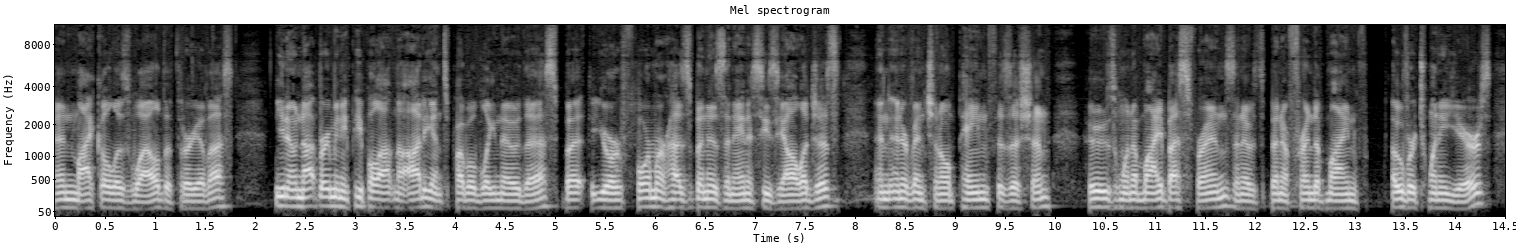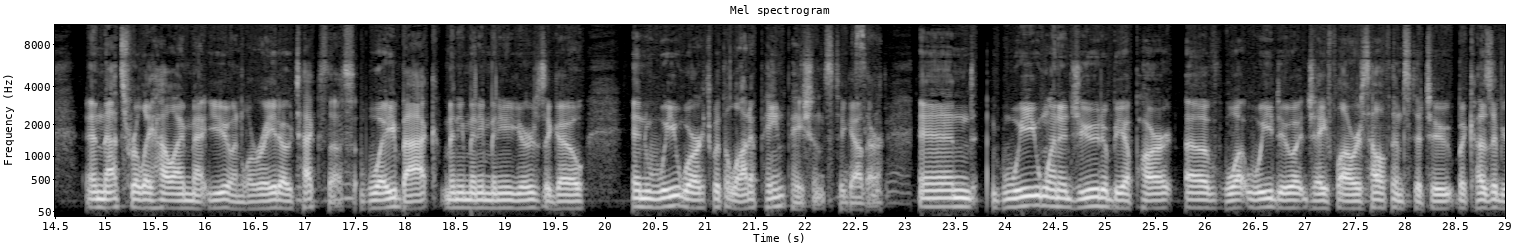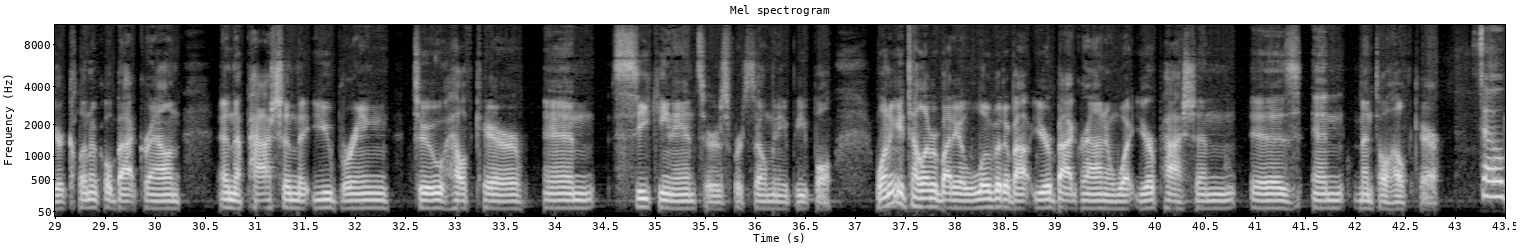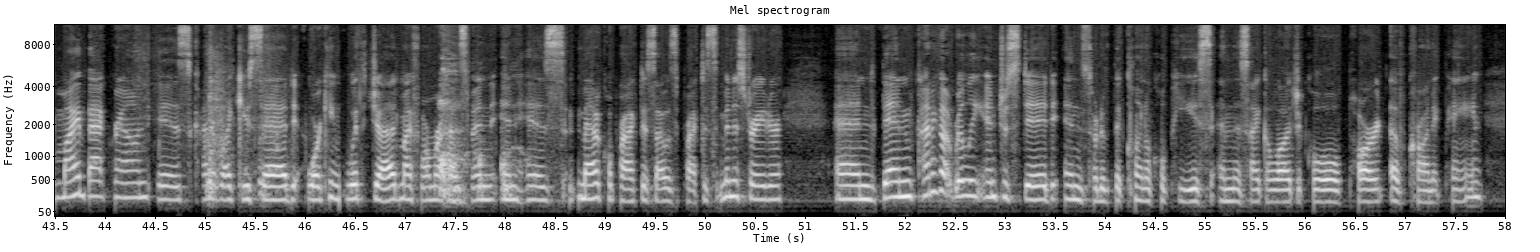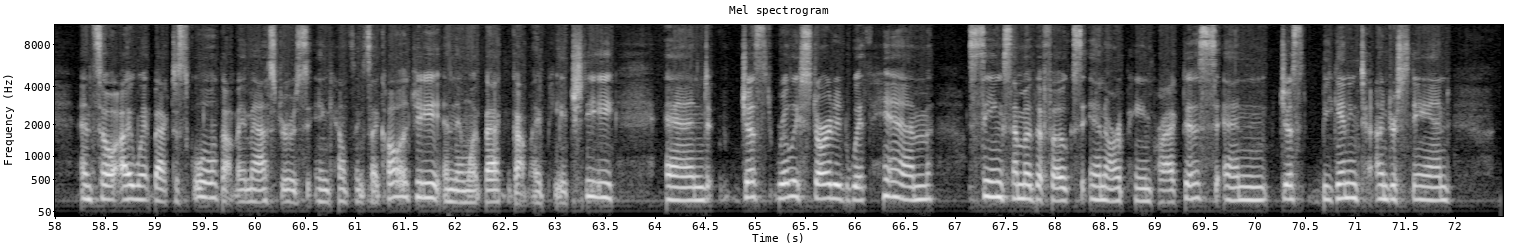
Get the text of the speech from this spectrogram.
And Michael as well, the three of us. You know, not very many people out in the audience probably know this, but your former husband is an anesthesiologist, an interventional pain physician who's one of my best friends and has been a friend of mine for over 20 years. And that's really how I met you in Laredo, Texas, way back many, many, many years ago. And we worked with a lot of pain patients together. And we wanted you to be a part of what we do at J Flowers Health Institute because of your clinical background and the passion that you bring to healthcare and seeking answers for so many people. Why don't you tell everybody a little bit about your background and what your passion is in mental health care? So, my background is kind of like you said, working with Judd, my former husband, in his medical practice. I was a practice administrator, and then kind of got really interested in sort of the clinical piece and the psychological part of chronic pain. And so I went back to school, got my master's in counseling psychology, and then went back and got my PhD, and just really started with him seeing some of the folks in our pain practice and just beginning to understand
